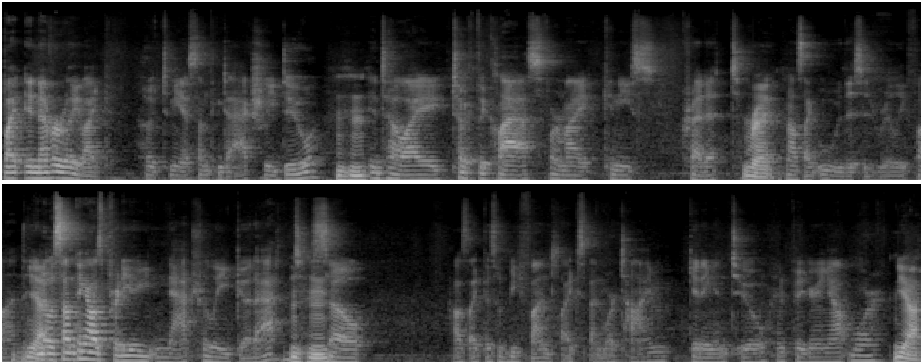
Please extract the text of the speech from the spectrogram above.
but it never really like hooked me as something to actually do Mm-hmm. until I took the class for my kines credit, Right. and I was like, "Ooh, this is really fun." Yeah. And it was something I was pretty naturally good at, Mhm. so I was like, "This would be fun to like spend more time getting into and figuring out more." Yeah.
